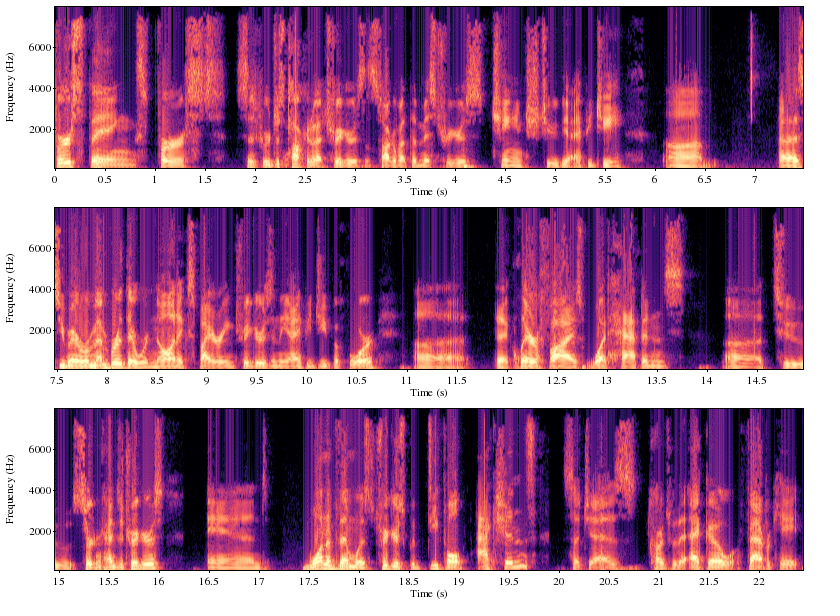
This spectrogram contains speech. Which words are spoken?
first things first. Since we were just talking about triggers, let's talk about the missed triggers change to the IPG. Um, as you may remember, there were non-expiring triggers in the IPG before uh, that clarifies what happens uh, to certain kinds of triggers, and one of them was triggers with default actions, such as cards with echo or fabricate,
